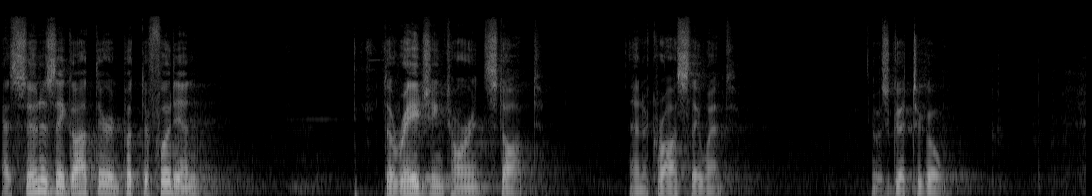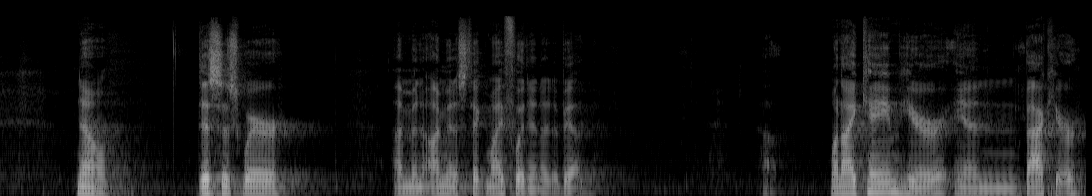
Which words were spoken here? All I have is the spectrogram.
As soon as they got there and put their foot in, the raging torrent stopped, and across they went. It was good to go. Now, this is where I'm going to stick my foot in it a bit. When I came here in back here,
